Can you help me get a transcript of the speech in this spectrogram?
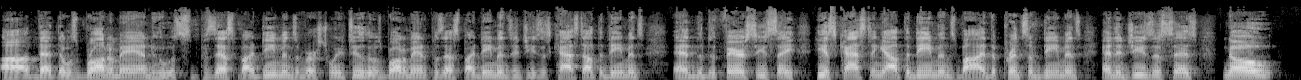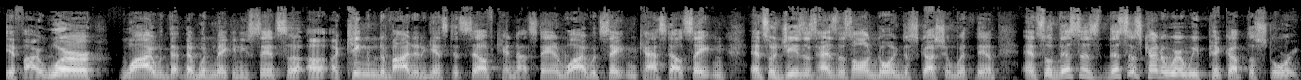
uh, that there was brought a man who was possessed by demons. In verse 22, there was brought a man possessed by demons, and Jesus cast out the demons. And the Pharisees say he is casting out the demons by the prince of demons. And then Jesus says, No, if I were, why would that, that wouldn't make any sense? A, a, a, kingdom divided against itself cannot stand. Why would Satan cast out Satan? And so Jesus has this ongoing discussion with them. And so this is this is kind of where we pick up the story.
